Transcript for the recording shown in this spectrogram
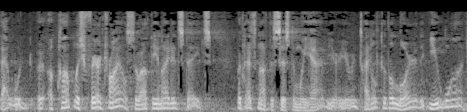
that would accomplish fair trials throughout the United States. But that's not the system we have. You're, you're entitled to the lawyer that you want.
